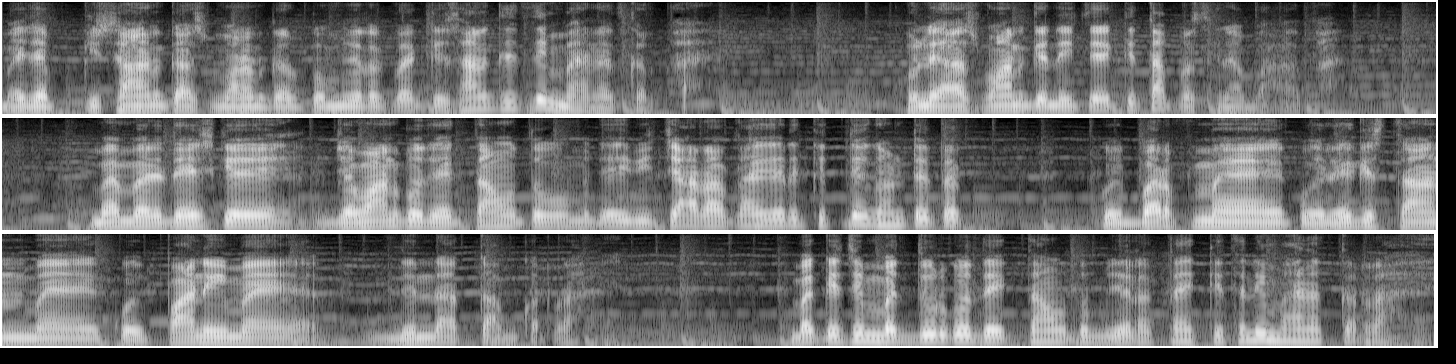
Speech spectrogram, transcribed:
मैं जब किसान का स्मरण करता हूँ, मुझे लगता है किसान कितनी मेहनत करता है। खुले आसमान के नीचे कितना पसीना बहाता है। मैं मेरे देश के जवान को देखता हूँ तो वो मुझे विचार आता है कि कितने घंटे तक कोई बर्फ़ में, कोई रेगिस्तान में, कोई पानी में दिन रात काम कर रहा है। मैं किसी मजदूर को देखता हूँ तो मुझे लगता है कितनी मेहनत कर रहा है।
